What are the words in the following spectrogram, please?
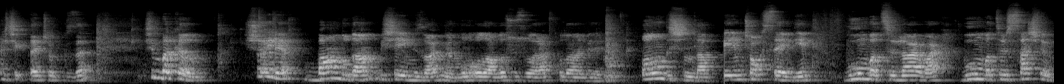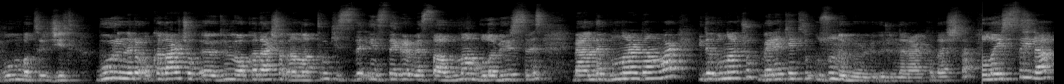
Gerçekten çok güzel. Şimdi bakalım. Şöyle bambudan bir şeyimiz var. Bilmiyorum bunu odamda süs olarak kullanabilirim. Onun dışında benim çok sevdiğim Boom Butter'lar var. Boom Butter saç ve Boom Butter cilt. Bu ürünleri o kadar çok övdüm ve o kadar çok anlattım ki size Instagram hesabından bulabilirsiniz. Bende bunlardan var. Bir de bunlar çok bereketli uzun ömürlü ürünler arkadaşlar. Dolayısıyla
